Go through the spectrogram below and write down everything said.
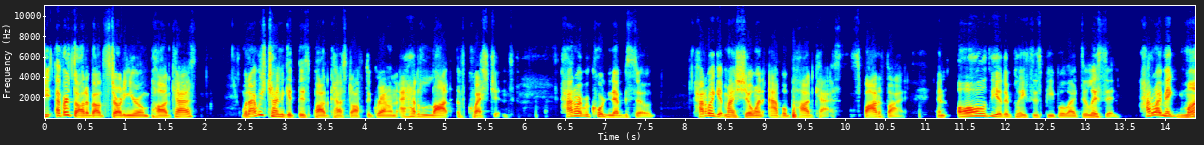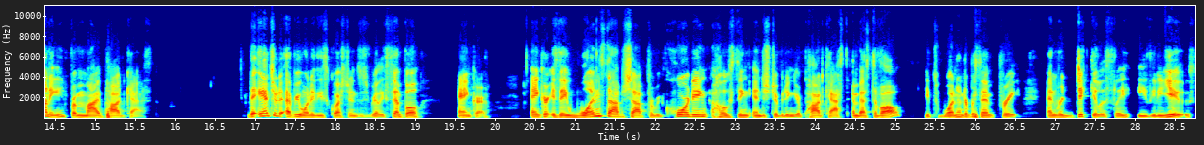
Have you ever thought about starting your own podcast? When I was trying to get this podcast off the ground, I had a lot of questions. How do I record an episode? How do I get my show on Apple Podcasts, Spotify, and all of the other places people like to listen? How do I make money from my podcast? The answer to every one of these questions is really simple Anchor. Anchor is a one stop shop for recording, hosting, and distributing your podcast. And best of all, it's 100% free and ridiculously easy to use.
